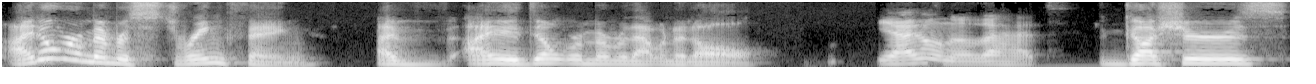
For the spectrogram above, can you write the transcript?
I don't remember string thing. I've I don't remember that one at all. Yeah, I don't know that. Gushers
